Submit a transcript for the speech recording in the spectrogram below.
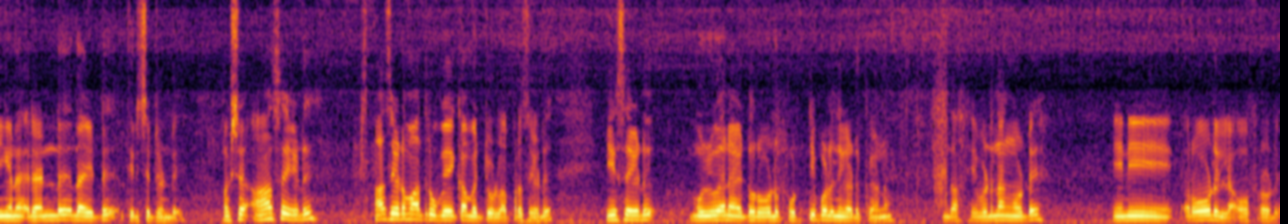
ഇങ്ങനെ രണ്ട് ഇതായിട്ട് തിരിച്ചിട്ടുണ്ട്. പക്ഷേ ആ സൈഡ് ആ സൈഡ് മാത്രമേ ഉപയോഗിക്കാൻ പറ്റുള്ളൂ. അപ്പുറ സൈഡ്. ഈ സൈഡ് മുഴുവനായിട്ട് റോഡ് പൊട്ടിപ്പൊളിഞ്ഞ് കിടക്കുകയാണ്. എന്താ ഇവിടുന്ന് അങ്ങോട്ട് ഇനി റോഡില്ല ഓഫ് റോഡ്.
